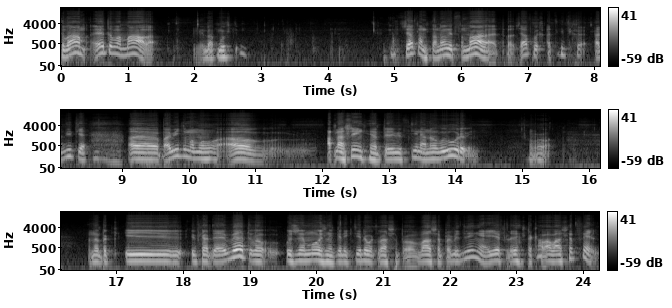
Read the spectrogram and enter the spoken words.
вам этого мало, допустим. Сейчас вам становится мало этого, сейчас вы хотите, хотите э, по-видимому, э, отношения перевести на новый уровень, вот. Ну так и исходя из этого уже можно корректировать ваше, ваше поведение, если такова ваша цель.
